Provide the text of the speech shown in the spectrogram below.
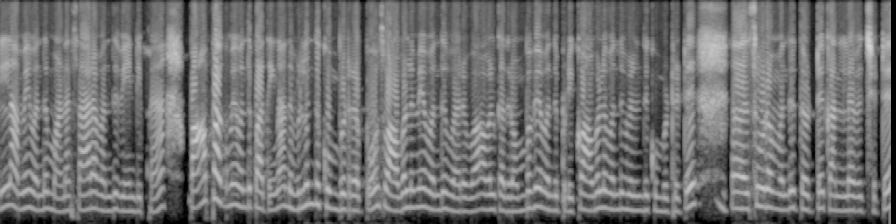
எல்லாமே வந்து மனசார வந்து வேண்டிப்பேன். பாப்பாக்குமே வந்து பாத்தீங்கன்னா அந்த விழுந்து கும்பிடுறப்போ ஸோ அவளுமே வந்து வருவா. அவளுக்கு அது ரொம்பவே வந்து பிடிக்கும். அவளும் வந்து விழுந்து கும்பிட்டுட்டு சூடம் வந்து தொட்டு கண்ணில் வச்சுட்டு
